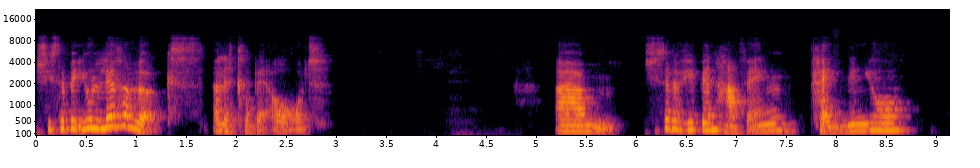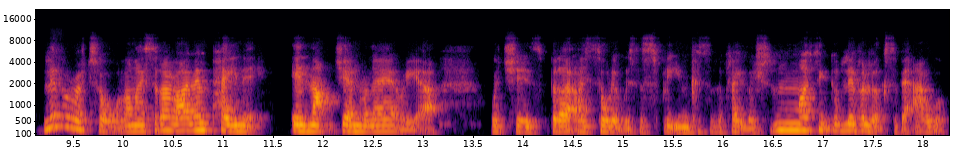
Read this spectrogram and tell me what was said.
she said, but your liver looks a little bit odd. Um, she said, have you been having pain in your liver at all? And I said, I'm, I'm in pain in that general area, which is, but I, I thought it was the spleen because of the platelet. She said, mm, I think your liver looks a bit out.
